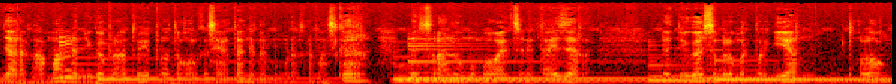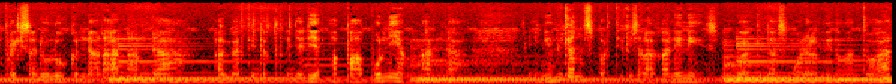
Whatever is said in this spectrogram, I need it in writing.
jarak aman dan juga patuhi protokol kesehatan dengan menggunakan masker dan selalu membawa hand sanitizer. Dan juga sebelum berpergian tolong periksa dulu kendaraan Anda agar tidak terjadi apa pun yang Anda inginkan seperti kecelakaan ini. Semoga kita semua dalam lindungan Tuhan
